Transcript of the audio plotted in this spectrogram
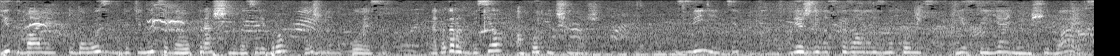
едва ли удалось бы дотянуться до украшенного серебром кожаного пояса, на котором висел охотничий нож. «Извините», — вежливо сказал незнакомец, — «если я не ошибаюсь,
